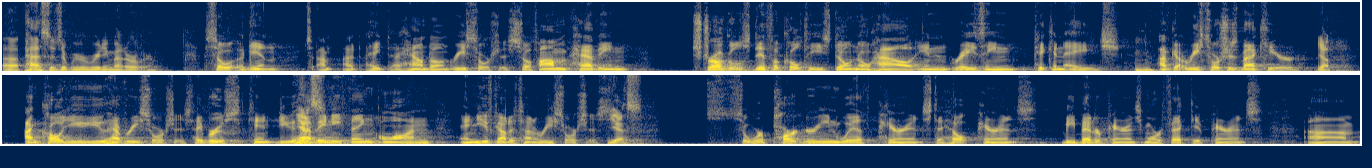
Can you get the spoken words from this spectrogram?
uh, passage that we were reading about earlier. So again, I'm, I hate to hound on resources. So if I'm having struggles, difficulties, don't know how in raising pick an age, mm-hmm. I've got resources back here. Yep. I can call you. You have resources. Hey, Bruce, can do you yes. have anything on? And you've got a ton of resources. Yes. So we're partnering with parents to help parents be better parents, more effective parents. Um,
